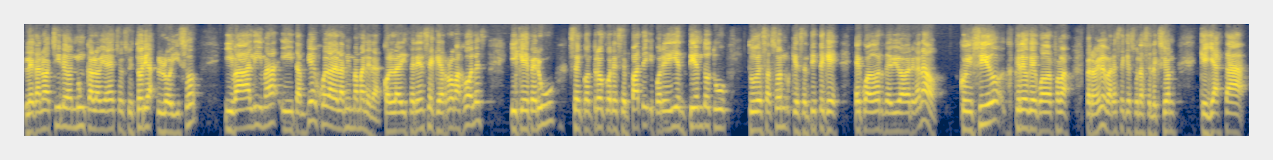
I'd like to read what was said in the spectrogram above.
Le ganó a Chile, nunca lo había hecho en su historia, lo hizo, y va a Lima y también juega de la misma manera, con la diferencia que más goles y que Perú se encontró con ese empate y por ahí entiendo tu, tu desazón que sentiste que Ecuador debió haber ganado. Coincido, creo que Ecuador fue más, pero a mí me parece que es una selección que ya está,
